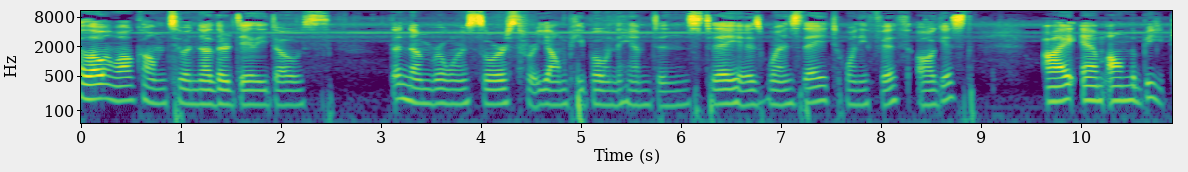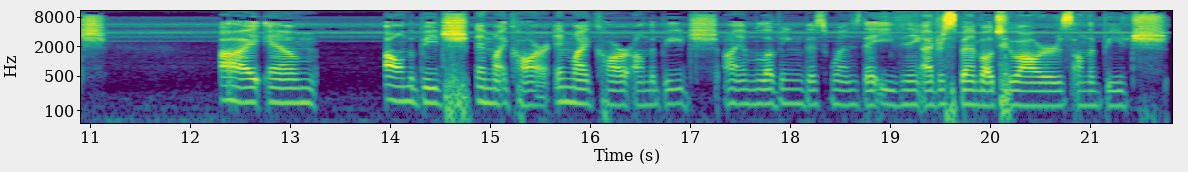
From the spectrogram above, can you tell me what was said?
Hello and welcome to another daily dose, the number one source for young people in the Hamptons. Today is Wednesday, 25th August. I am on the beach. I am on the beach in my car, in my car on the beach. I am loving this Wednesday evening. I just spent about two hours on the beach,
